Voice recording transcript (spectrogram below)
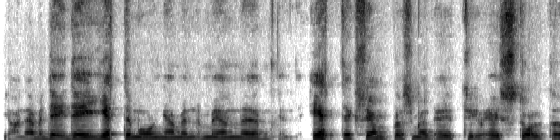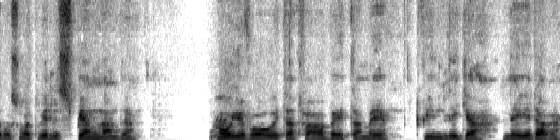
Ja, nej, men det, det är jättemånga, men, men eh, ett exempel som jag är, är stolt över som varit väldigt spännande mm. har ju varit att få arbeta med kvinnliga ledare.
